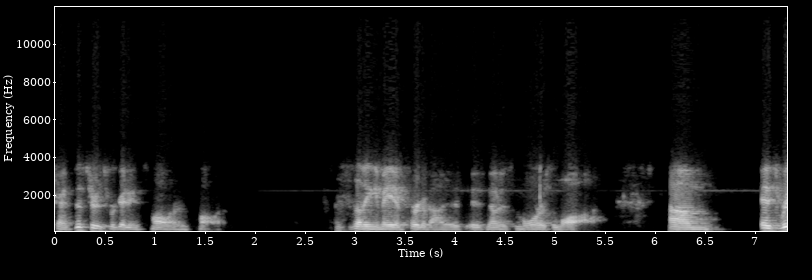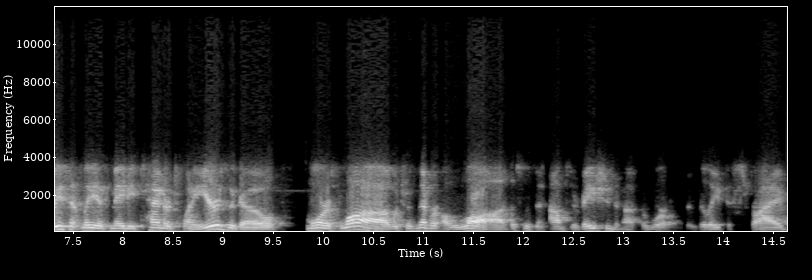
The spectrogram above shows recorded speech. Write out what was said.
transistors were getting smaller and smaller. This is something you may have heard about is, is known as Moore's law. Um, as recently as maybe 10 or 20 years ago, Moore's law, which was never a law, this was an observation about the world. It really described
